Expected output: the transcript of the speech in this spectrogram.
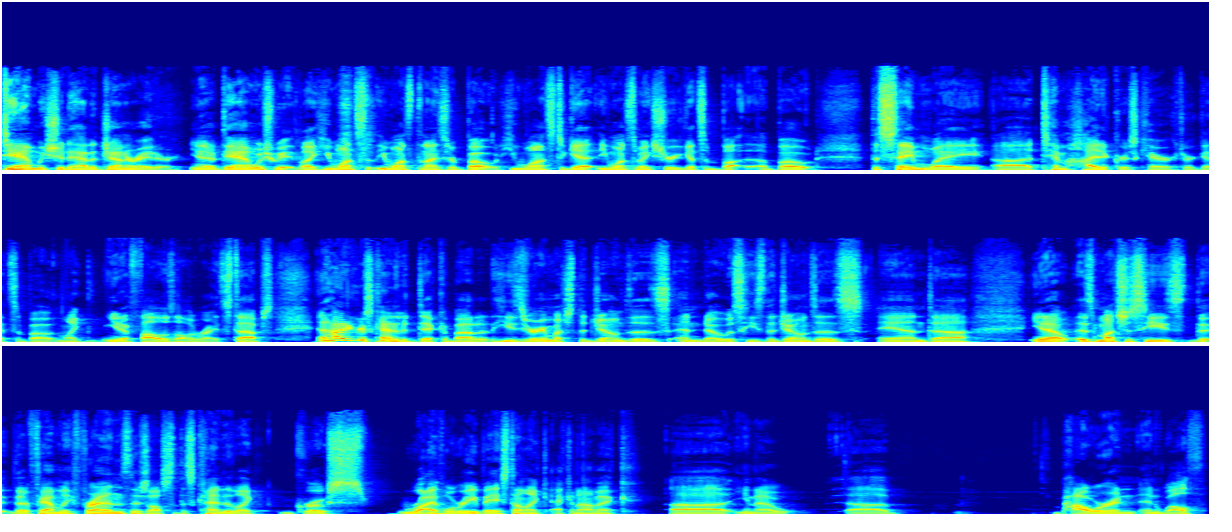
"Damn, we should have had a generator." You know, damn, wish we like he wants he wants the nicer boat. He wants to get he wants to make sure he gets a, bo- a boat the same way uh, Tim Heidecker's character gets a boat and like you know follows all the right steps. And Heidecker's kind of a dick about it. He's very much the Joneses and knows he's the Joneses. And uh, you know, as much as he's th- they're family friends, there's also this kind of like gross rivalry based on like economic, uh, you know. Uh, power and, and wealth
